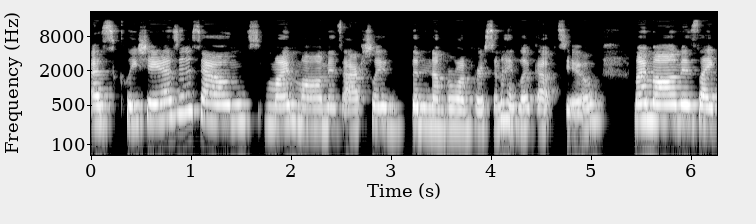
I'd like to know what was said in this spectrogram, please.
as cliche as it sounds, my mom is actually the number one person I look up to. My mom is like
